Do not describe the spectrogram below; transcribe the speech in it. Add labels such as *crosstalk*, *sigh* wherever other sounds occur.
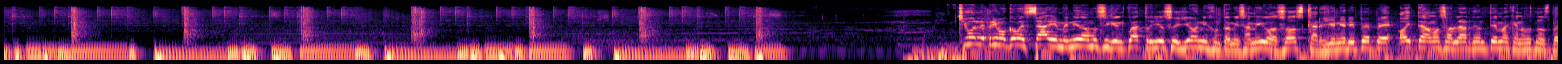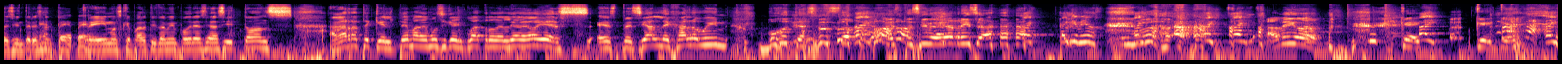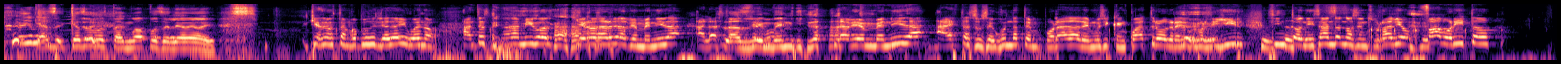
Thank you. ¿Qué hola primo? ¿Cómo está? Bienvenido a Música en 4. Yo soy Johnny junto a mis amigos Oscar, Junior y Pepe. Hoy te vamos a hablar de un tema que a nosotros nos pareció interesante. Pepe. Creímos que para ti también podría ser así. Tons, agárrate que el tema de Música en 4 del día de hoy es especial de Halloween. ¡Bu! ¿Te asustó? *laughs* Este sí me dio risa. ¡Ay! ¡Ay, qué miedo! ¡Ay! ¡Ay! ¡Ay! Amigo, ¿qué, Ay. qué, qué- ¡Ay! hace- qué hacemos tan guapos el día de hoy? ¿Qué hacemos tan guapos el día de hoy? Bueno, antes que nada, amigos, quiero darle la bienvenida a las... Las bienvenidas. La bienvenida a esta su segunda temporada de Música en Cuatro. Gracias por seguir sintonizándonos en su radio favorito.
